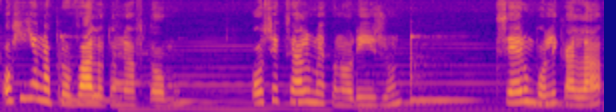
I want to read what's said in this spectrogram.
Όχι για να προβάλλω τον εαυτό μου. Όσοι εξάλλου με γνωρίζουν, ξέρουν πολύ καλά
